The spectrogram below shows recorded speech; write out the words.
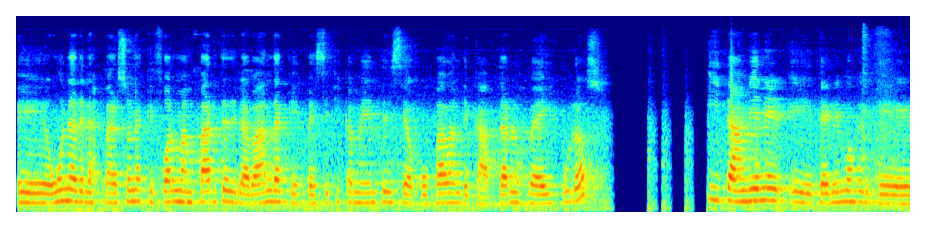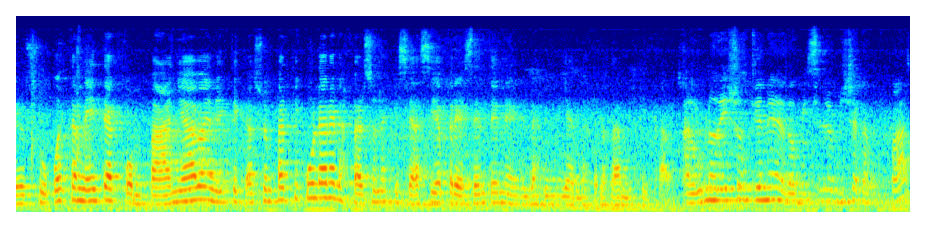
eh, una de las personas que forman parte de la banda que específicamente se ocupaban de captar los vehículos, Y también eh, eh, tenemos el que supuestamente acompañaba, en este caso en particular, a las personas que se hacía presente en las viviendas de los damnificados. ¿Alguno de ellos tiene domicilio en Villa Carlos Paz?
